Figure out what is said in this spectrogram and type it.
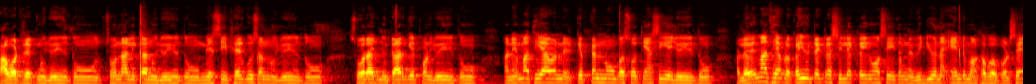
પાવર ટ્રેકનું જોયું હતું, સોનાલિકાનું જોયું હતું, મેસી ફેર્ગુસનનું જોયું હતું, સ્વરાજનું ટાર્ગેટ પણ જોયું હતું. અને એમાંથી આપણને કેપ્ટનનું બસો ત્યાંસીએ જોયું હતું. એટલે એમાંથી આપણે કયું ટ્રેક્ટર સિલેક્ટ કર્યું હશે એ તમને વિડીયોના એન્ડમાં ખબર પડશે.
